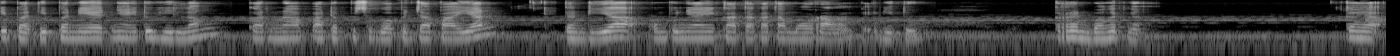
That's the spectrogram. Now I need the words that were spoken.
tiba-tiba niatnya itu hilang karena pada sebuah pencapaian dan dia mempunyai kata-kata moral kayak gitu. Keren banget nggak? Kayak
